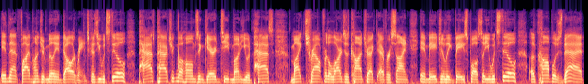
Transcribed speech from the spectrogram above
in that 500 million dollar range? Because you would still pass Patrick Mahomes in guaranteed money. You would pass Mike Trout for the largest contract ever signed in Major League Baseball. So you would still accomplish that.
